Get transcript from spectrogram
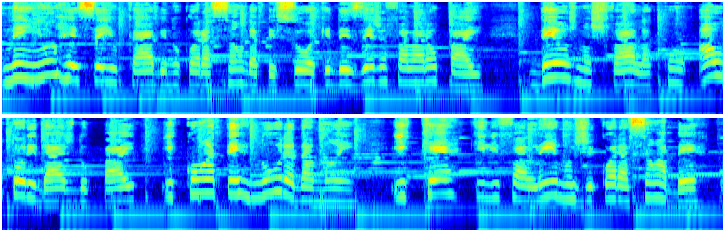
Nenhum receio cabe no coração da pessoa que deseja falar ao Pai. Deus nos fala com autoridade do Pai e com a ternura da mãe, e quer que lhe falemos de coração aberto,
